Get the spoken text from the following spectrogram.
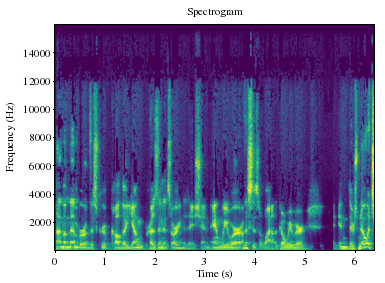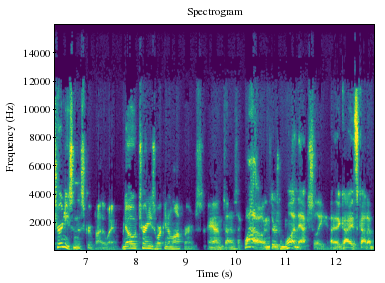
I'm a member of this group called the Young Presidents Organization. And we were, this is a while ago, we were, and there's no attorneys in this group, by the way, no attorneys working in law firms. And I was like, wow. And there's one actually, a guy that's got a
